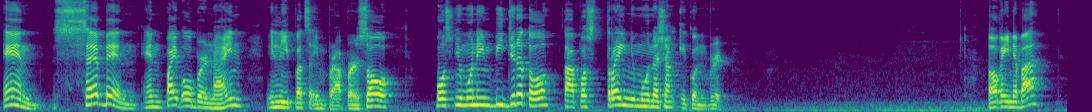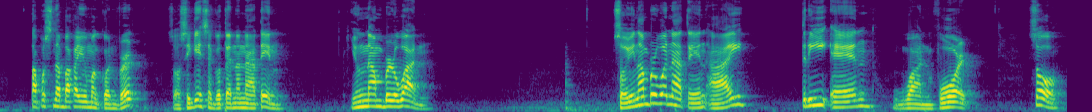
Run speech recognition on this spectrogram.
And 7 and 5 over 9, ililipat sa improper. So, pause nyo muna yung video na to, tapos try nyo muna siyang i-convert. Okay na ba? Tapos na ba kayo mag-convert? So, sige, sagutan na natin. Yung number 1. So, yung number 1 natin ay 3 and 1 fourth. So,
